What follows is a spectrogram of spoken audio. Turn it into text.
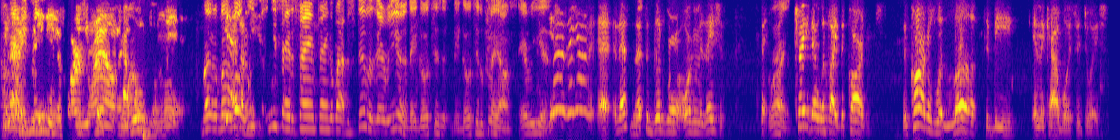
I you're not we in the first you round and lose. to win. But but Yeah. look, we we say the same thing about the Steelers every year. They go to the they go to the playoffs every year. Yeah, they got it. Uh, That's that's a good organization. Right. Trade that with like the Cardinals. The Cardinals would love to be in the Cowboy situation.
